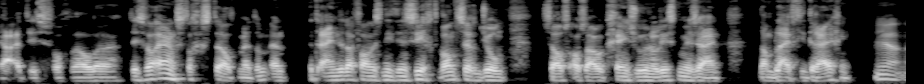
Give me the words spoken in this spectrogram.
Ja, het is toch wel, eh, het is wel ernstig gesteld met hem. En het einde daarvan is niet in zicht. Want, zegt John, zelfs al zou ik geen journalist meer zijn, dan blijft die dreiging. Ja,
